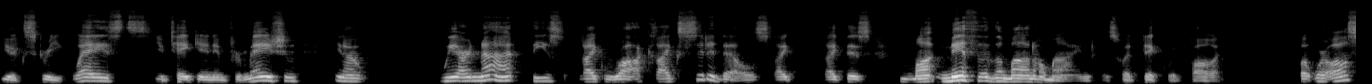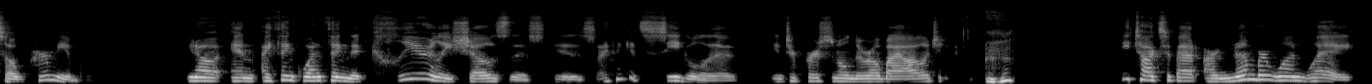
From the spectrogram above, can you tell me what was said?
you excrete wastes, you take in information. You know, we are not these like rock like citadels, like like this mo- myth of the monomind is what Dick would call it. But we're also permeable. You know, and I think one thing that clearly shows this is I think it's Siegel, the interpersonal neurobiology. Mm-hmm he talks about our number one way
